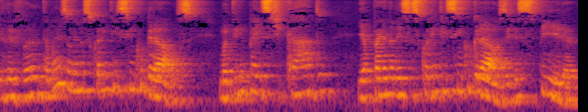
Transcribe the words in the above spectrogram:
e levanta mais ou menos 45 graus. Mantém o pé esticado e a perna nesses 45 graus e respira.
